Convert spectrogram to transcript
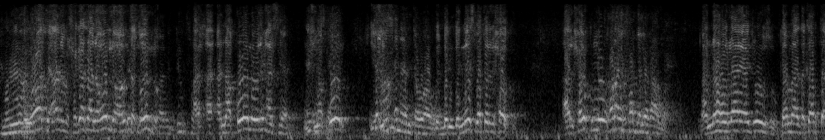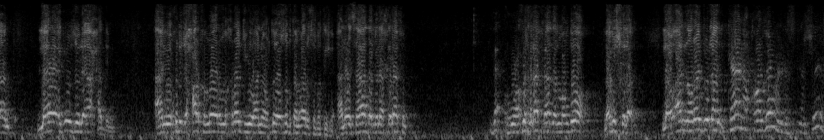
ما أنا- دلوقتي أنا مش حاجات أنا أقول له أو أنت تقول له. أ- أنا أقول يعني بال- بالنسبة للحكم. الحكم قرأ يفضل يراوح أنه لا يجوز كما ذكرت أنت لا يجوز لأحد أن يخرج حرف من غير مخرجه وأن يعطيه صفة غير صفته أليس هذا بلا خلاف؟ لا هو في خلاف هذا الموضوع. ما فيش خلاف. لو أن رجلا كان الشيخ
